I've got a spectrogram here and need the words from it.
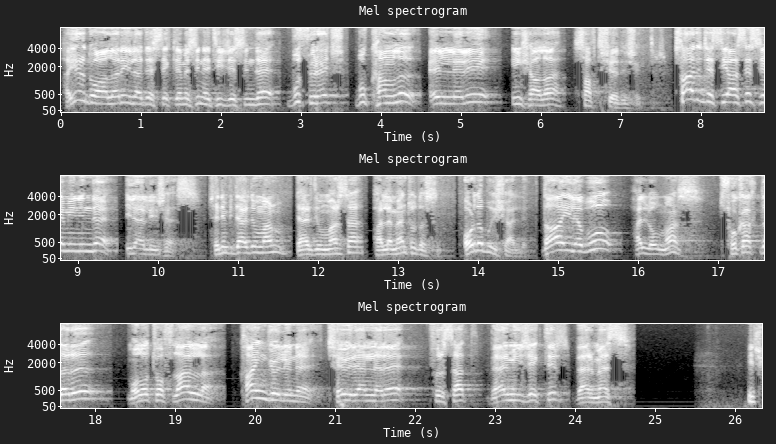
hayır dualarıyla desteklemesi neticesinde bu süreç bu kanlı elleri inşallah saf dışı edecektir. Sadece siyaset zemininde ilerleyeceğiz. Senin bir derdin var mı? Derdin varsa parlamentodasın. Orada bu işi hallet. Dağ ile bu hallolmaz. Sokakları molotoflarla kan gölüne çevirenlere fırsat vermeyecektir, vermez. İç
